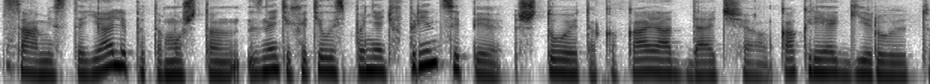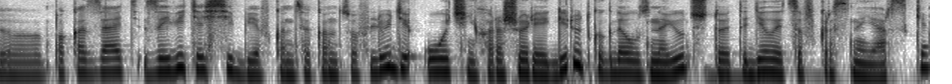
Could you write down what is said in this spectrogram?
сами стояли, потому что, знаете, хотелось понять в принципе, что это, какая отдача, как реагируют, э, показать, заявить о себе, в конце концов. Люди очень хорошо реагируют, когда узнают, что это делается в Красноярске,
